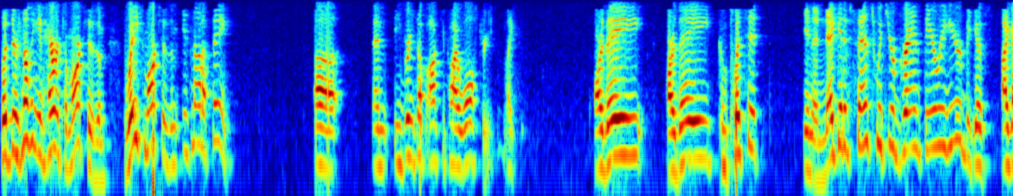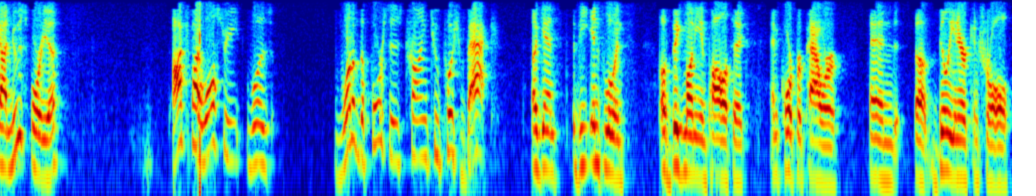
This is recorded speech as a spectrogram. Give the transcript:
but there's nothing inherent to Marxism. Race Marxism is not a thing. Uh, and he brings up Occupy Wall Street. Like, are they are they complicit in a negative sense with your grand theory here? Because I got news for you. Occupy Wall Street was one of the forces trying to push back against the influence of big money in politics and corporate power and uh, billionaire control.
